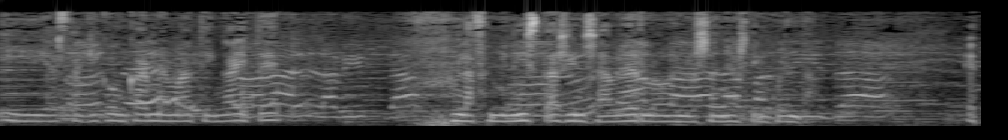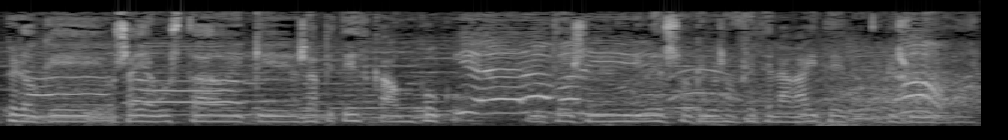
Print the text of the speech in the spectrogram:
Y hasta aquí con Carmen Martín Gaite, la feminista sin saberlo en los años 50. Espero que os haya gustado y que os apetezca un poco meteros en el universo que nos ofrece la Gaite, porque es una maravilla.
